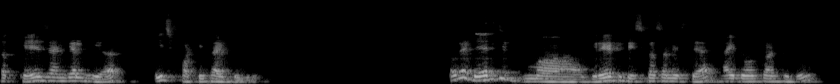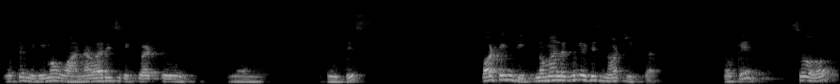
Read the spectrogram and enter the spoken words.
the phase angle here is 45 degree. Okay, there is a uh, great discussion is there. I don't want to do. Okay, minimum one hour is required to um, do this. But in diploma level, it is not required. Okay, so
